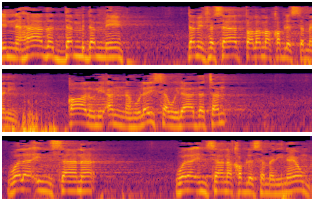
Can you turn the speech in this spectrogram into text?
إن هذا الدم دم إيه؟ دم فساد طالما قبل الثمانين. قالوا لأنه ليس ولادة ولا إنسان ولا إنسان قبل ثمانين يوم.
